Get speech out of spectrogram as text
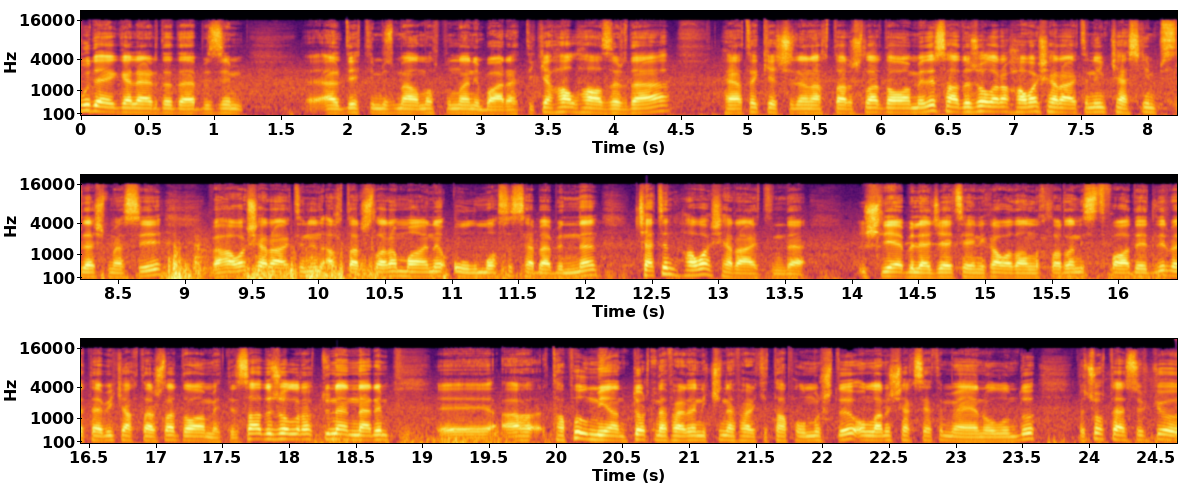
Bu dəqiqələrdə də bizim e, əldə etdiyimiz məlumat bundan ibarətdir ki, hal-hazırda həyata keçirilən axtarışlar davam edir. Sadəcə olaraq hava şəraitinin kəskin pisləşməsi və hava şəraitinin axtarışlara mane olması səbəbindən çətin hava şəraitində işləyə biləcək texniki avadanlıqlardan istifadə edilir və təbii ki, axtarışlar davam etdirilir. Sadəcə olaraq dünənlərim e, tapılmayan 4 nəfərdən 2 nəfər ki tapılmışdı. Onların şəxsiyyəti müəyyən olundu və çox təəssüf ki, o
